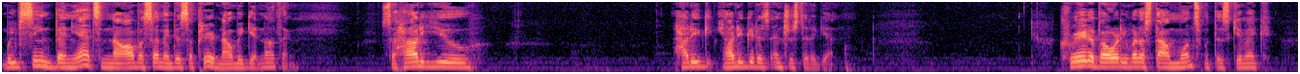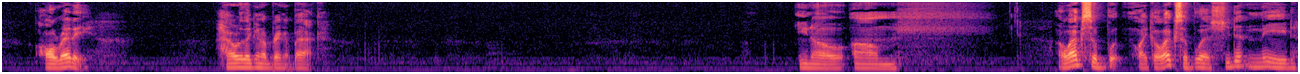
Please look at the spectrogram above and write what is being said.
We've seen vignettes, and now all of a sudden they disappeared. Now we get nothing. So how do you how do you how do you get us interested again? Creative already let us down once with this gimmick already. How are they going to bring it back? You know, um, Alexa, like Alexa Bliss, she didn't need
